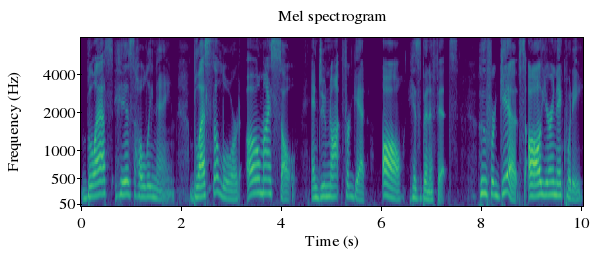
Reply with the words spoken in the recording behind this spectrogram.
Bless his holy name. Bless the Lord, O my soul, and do not forget all his benefits. Who forgives all your iniquity,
